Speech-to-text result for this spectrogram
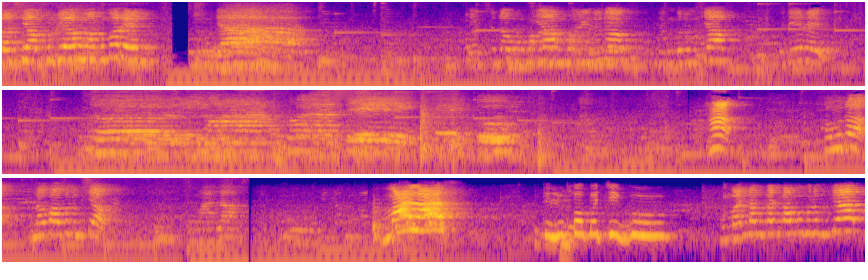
Sudah siap kerja rumah kemarin? Sudah. Yang sudah siap boleh duduk. Yang belum siap berdiri. Terima kasih, cikgu. Ha. Kamu dah. Kenapa belum siap? Malas. Malas. Kita lupa cikgu. Memandangkan kamu belum siap.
